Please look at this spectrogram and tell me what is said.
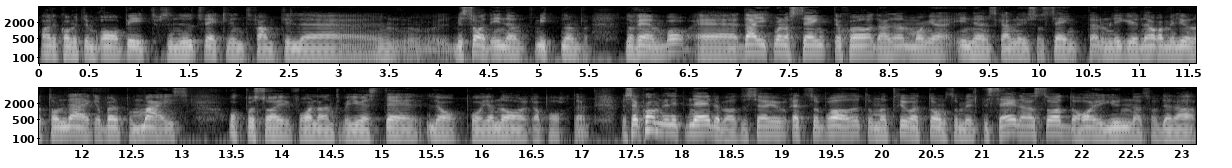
hade kommit en bra bit på sin utveckling fram till eh, besådd innan mitten av november. Eh, där gick man och sänkte skördarna. Många inhemska analyser sänkte. De ligger några miljoner ton lägre både på majs och på soja i förhållande till vad USD låg på januari-rapporten. Men sen kom det lite nederbörd. Det ser ju rätt så bra ut och man tror att de som är lite senare sådda har ju gynnats av det där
